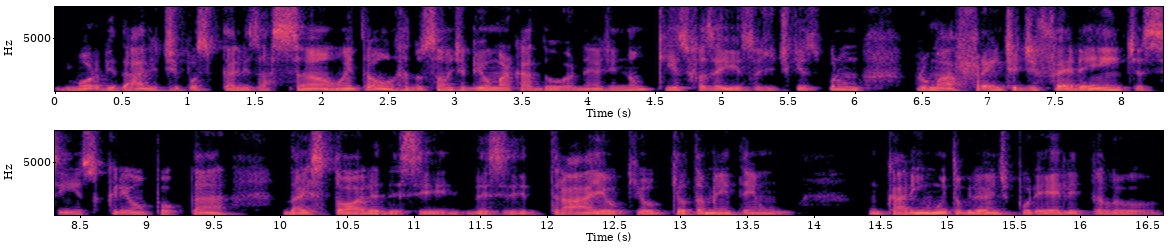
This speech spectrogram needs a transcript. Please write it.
morbidade tipo hospitalização, ou então redução de biomarcador, né? A gente não quis fazer isso, a gente quis por, um, por uma frente diferente, assim, isso criou um pouco da, da história desse, desse trial, que eu, que eu também tenho um, um carinho muito grande por ele, pelo,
